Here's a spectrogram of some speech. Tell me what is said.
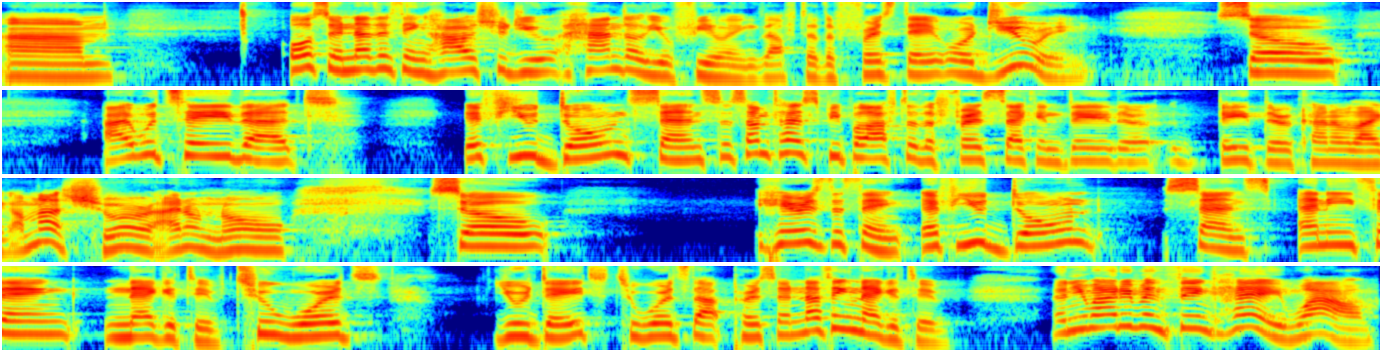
Um, also another thing how should you handle your feelings after the first day or during? So i would say that if you don't sense so sometimes people after the first second day they're date they're kind of like i'm not sure i don't know. So here's the thing if you don't sense anything negative towards your date towards that person nothing negative and you might even think hey wow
